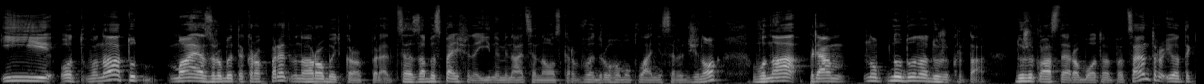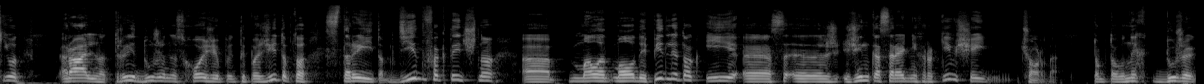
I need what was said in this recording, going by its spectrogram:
І от вона тут має зробити крок вперед, вона робить крок вперед. Це забезпечена її номінація на Оскар в другому плані серед жінок. Вона прям ну ну вона дуже крута, дуже класна робота по центру. І от такі от реально три дуже несхожі типажі, тобто старий там дід, фактично, е, молодий підліток і е, е, жінка середніх років ще й чорна. Тобто у них дуже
